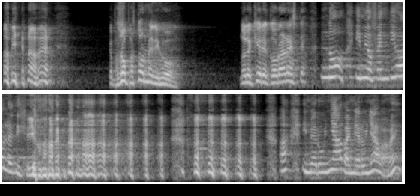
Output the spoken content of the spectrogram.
¿qué pasó, pastor? Me dijo, ¿no le quiere cobrar este? No, y me ofendió, le dije yo. Ah, y me aruñaba y me aruñaba. ¿eh?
